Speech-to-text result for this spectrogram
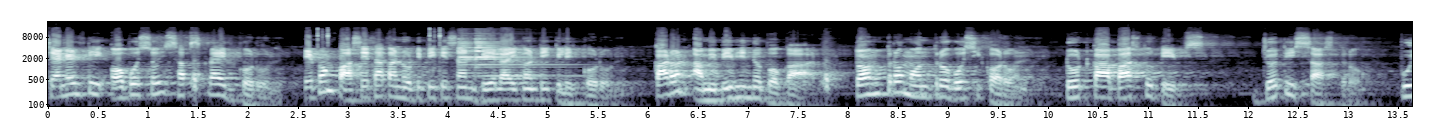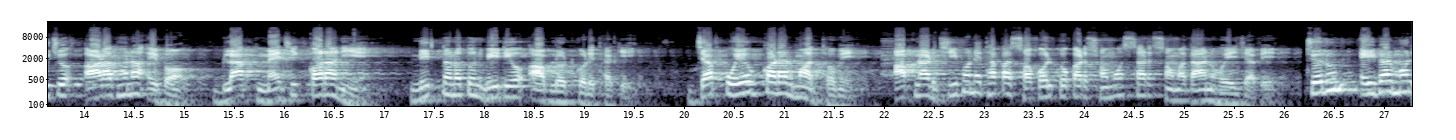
চ্যানেলটি অবশ্যই সাবস্ক্রাইব করুন এবং পাশে থাকা নোটিফিকেশন বেল আইকনটি ক্লিক করুন, কারণ আমি বিভিন্ন প্রকার তন্ত্র মন্ত্র বশীকরণ, টোটকা বাস্তু টিপস জ্যোতিষশাস্ত্র, পুজো, আরাধনা এবং ব্ল্যাক ম্যাজিক করা নিয়ে নিত্য নতুন ভিডিও আপলোড করে থাকি, যা প্রয়োগ করার মাধ্যমে আপনার জীবনে থাকা সকল প্রকার সমস্যার সমাধান হয়ে যাবে। চলুন এইবার মূল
